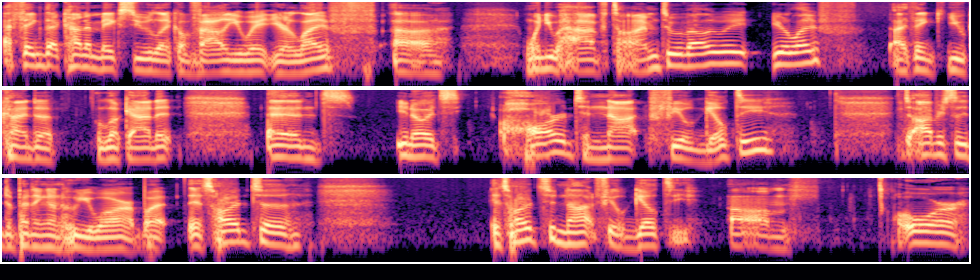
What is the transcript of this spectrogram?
I think that kind of makes you like evaluate your life uh, when you have time to evaluate your life. I think you kind of look at it and, you know, it's hard to not feel guilty. Obviously, depending on who you are, but it's hard to it's hard to not feel guilty. Um, or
